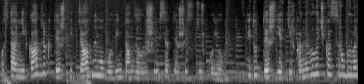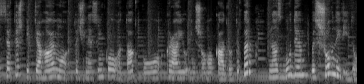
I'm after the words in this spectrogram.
Останній кадрик теж підтягнемо, бо він там залишився теж із діркою. І тут теж є дірка невеличка зробилася, теж підтягаємо точнесенько отак по краю іншого кадру. Тепер у нас буде безшовне відео.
